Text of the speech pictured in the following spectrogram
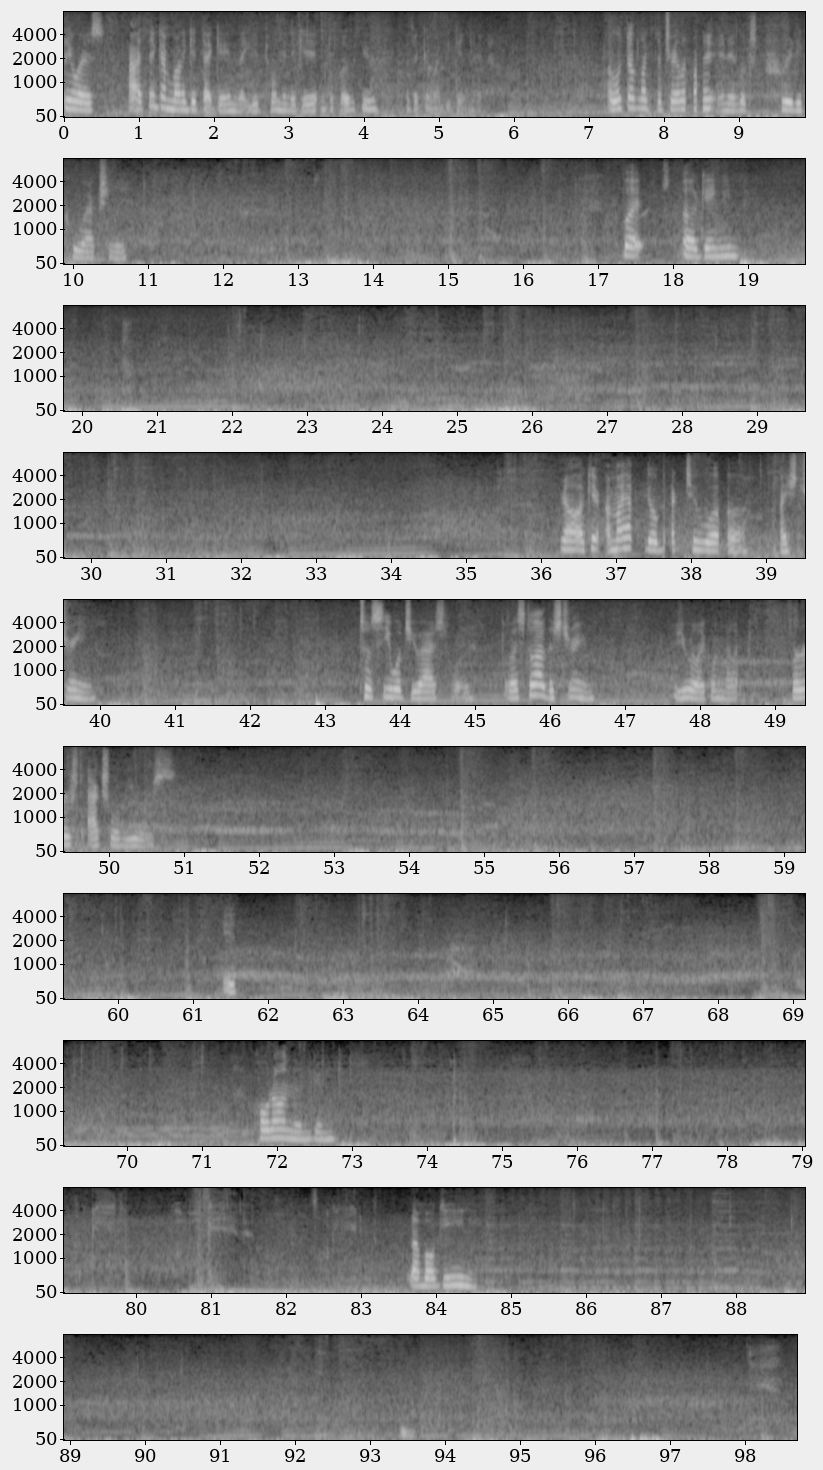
Anyways, I think I'm gonna get that game that you told me to get and to play with you. I think I might be getting it. I looked up like the trailer on it and it looks pretty cool actually. But uh, gaming. No, I can't. I might have to go back to uh, my stream to see what you asked for, because I still have the stream. You were like one of my like first actual viewers. It Hold on then, game. Lamborghini.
